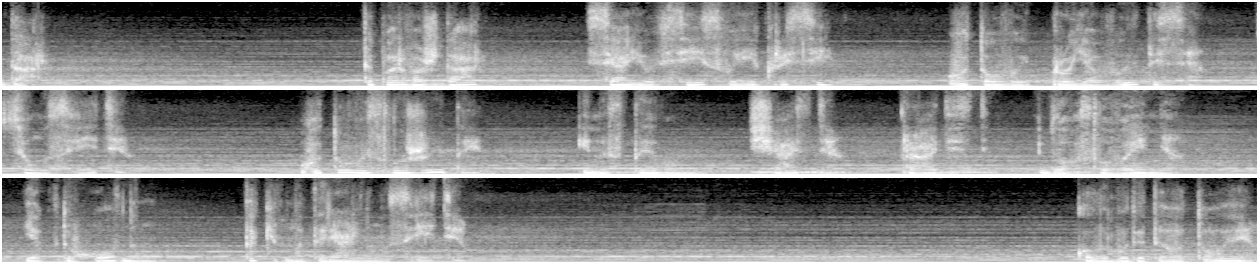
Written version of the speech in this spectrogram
дар. Тепер ваш дар сяє у всій своїй красі, готовий проявитися в цьому світі, готовий служити і нести вам щастя, радість і благословення як в духовному, так і в матеріальному світі. Коли будете готові,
